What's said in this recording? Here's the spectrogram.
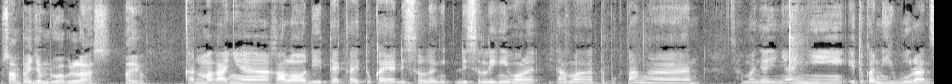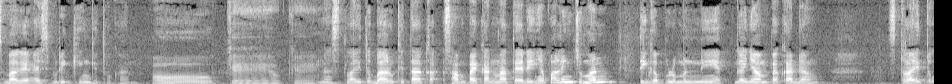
sampai jam 12 ayo. Kan makanya kalau di TK itu kayak diseling, diselingi oleh sama tepuk tangan sama nyanyi-nyanyi itu kan hiburan sebagai ice breaking gitu kan. Oke oke. Nah setelah itu baru kita ka- sampaikan materinya paling cuman 30 menit gak nyampe kadang setelah itu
